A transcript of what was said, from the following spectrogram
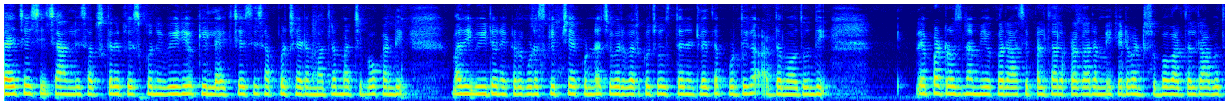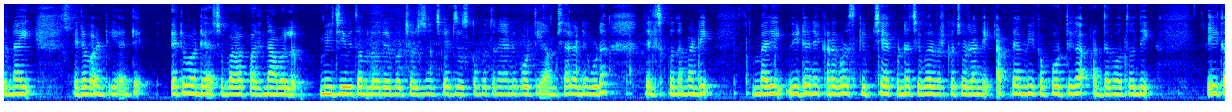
దయచేసి ఛానల్ని సబ్స్క్రైబ్ చేసుకొని వీడియోకి లైక్ చేసి సపోర్ట్ చేయడం మాత్రం మర్చిపోకండి. మరి వీడియోని ఎక్కడ కూడా స్కిప్ చేయకుండా చివరి వరకు చూస్తున్నట్లయితే పూర్తిగా అర్థమవుతుంది. రేపటి రోజున మీ యొక్క రాశి ఫలితాల ప్రకారం మీకు ఎటువంటి శుభవార్తలు రాబోతున్నాయి? ఎటువంటి అంటే ఎటువంటి అశుభ పరిణామాలు మీ జీవితంలో రేపటి రోజున చేటు చూసుకోబోతున్నాయని పూర్తి అంశాలన్నీ కూడా తెలుసుకుందామండి. మరి వీడియోని ఎక్కడ కూడా స్కిప్ చేయకుండా చివరి వరకు చూడండి. అప్పుడే మీకు పూర్తిగా అర్థమవుతుంది. ఇక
